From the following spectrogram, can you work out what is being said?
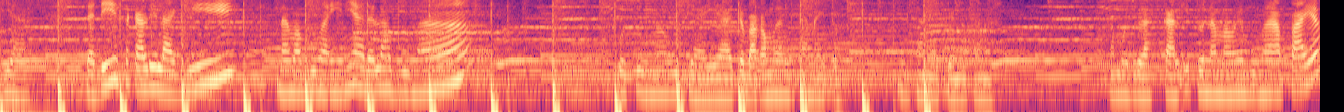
Ya jadi sekali lagi nama bunga ini adalah bunga kusuma wijaya. Coba kamu yang di sana itu. Yang di sana itu yang di sana. Kamu jelaskan itu namanya bunga apa ya?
